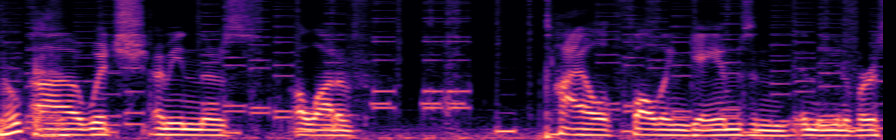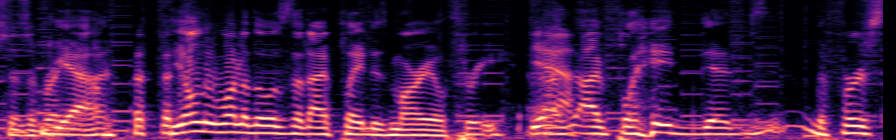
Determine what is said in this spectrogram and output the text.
Okay. Uh, which, I mean, there's a lot of tile falling games in, in the universes of right Yeah, now. the only one of those that I've played is Mario 3. Yeah. I, I've played uh, the first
